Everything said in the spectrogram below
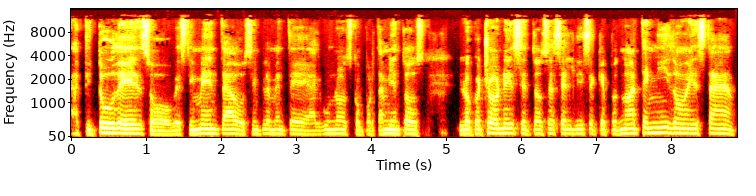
actitudes o vestimenta o simplemente algunos comportamientos locochones. Entonces él dice que pues no ha tenido esta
